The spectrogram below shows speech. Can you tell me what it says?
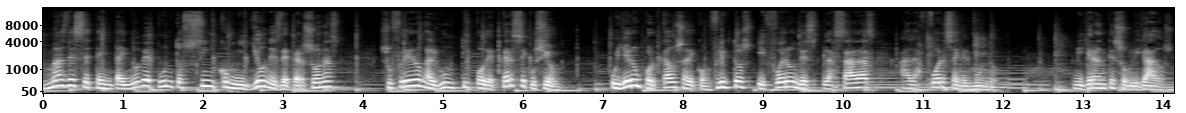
más de 79.5 millones de personas sufrieron algún tipo de persecución, huyeron por causa de conflictos y fueron desplazadas a la fuerza en el mundo. Migrantes obligados,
